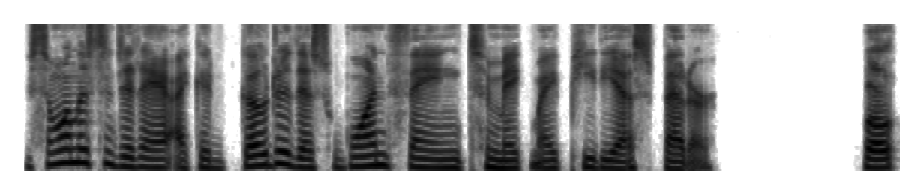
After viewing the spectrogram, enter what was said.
If someone listened today, I could go do this one thing to make my PDS better. Well,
